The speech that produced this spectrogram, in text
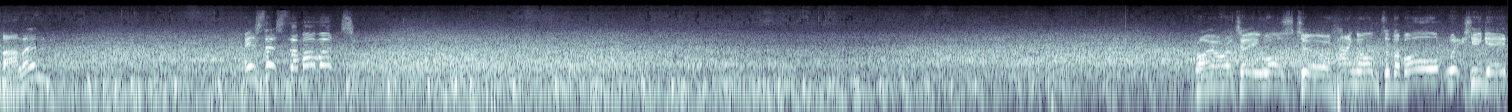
Malen. Is this the moment? Priority was to hang on to the ball, which he did.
